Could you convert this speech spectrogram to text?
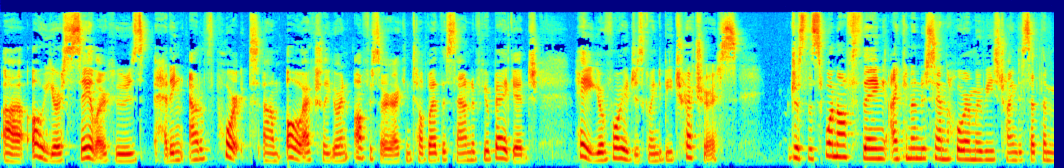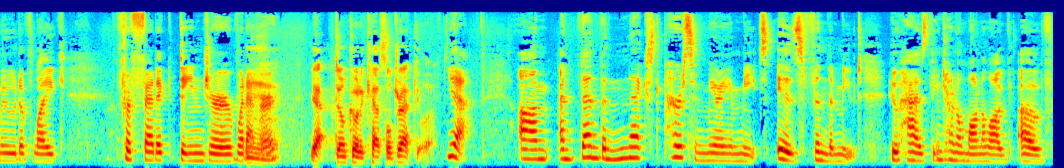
uh, "Oh, you're a sailor who's heading out of port. Um, oh, actually, you're an officer. I can tell by the sound of your baggage. Hey, your voyage is going to be treacherous." Just this one-off thing. I can understand the horror movies trying to set the mood of like prophetic danger, whatever. Yeah, don't go to Castle Dracula. Yeah. Um, and then the next person Merriam meets is Finn the Mute, who has the internal monologue of,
